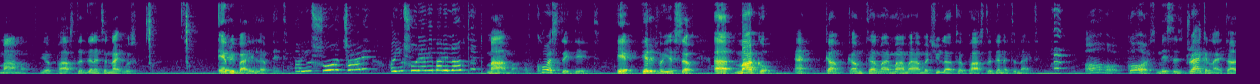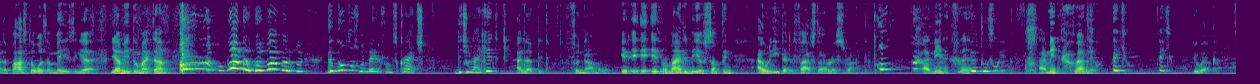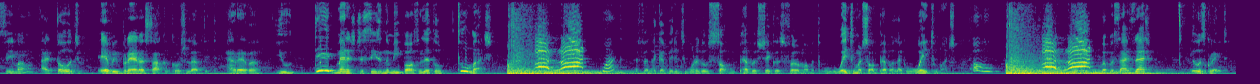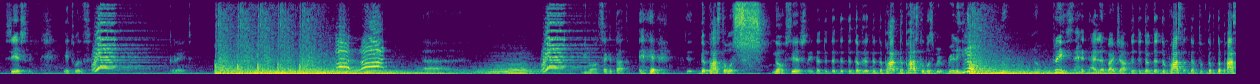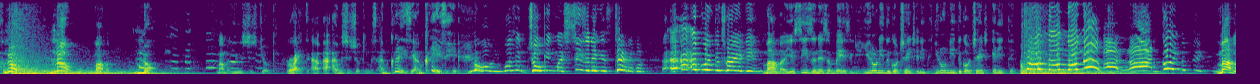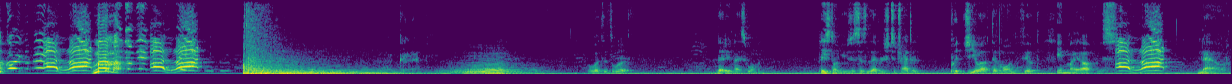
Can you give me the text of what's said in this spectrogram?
Mama, your pasta dinner tonight was. Everybody loved it. Are you sure, Charlie? Are you sure everybody loved it? Mama, of course they did. Here, hit it for yourself. Uh, Marco, huh? Come, come tell my mama how much you loved her pasta dinner tonight. oh, of course, Mrs. Dragonite. Uh, the pasta was amazing. Yeah, yummy to my tummy. Oh, wonderful, wonderful. The noodles were made from scratch. Did you like it? I loved it. Phenomenal. It, it, it reminded me of something I would eat at a five-star restaurant. Oh, I mean it, you're too sweet. I mean it. Thank you, thank you, thank you. You're welcome. See, Mama? I told you. Every Brera soccer coach loved it. However, you did manage to season the meatballs a little too much. A lot. What? I felt like I bit into one of those salt and pepper shakers for a moment. Way too much salt and pepper, like way too much. Oh, a lot. But besides that, it was great. Seriously, it was great. A lot. Uh, you know, on second thought, the, pasta was. No, seriously, the the, the, the, the, the, the, pa- the pasta was really. No, no, no. Please, I, love my job. The, the, the, the pasta, the, the, the pasta. No, no. Mama, no. Mama, he was just joking. Right, I, I, I was just joking. miss. I'm crazy, I'm crazy. No, he wasn't joking. My seasoning is terrible. I, I, I'm going to try again. Mama, your season is amazing. You, you don't need to go change anything. You don't need to go change anything. No, no, no, no. A lot. I'm going to fix. Mama. Going to fix. A lot. Mama. I'm going to fix. A lot. For what it's worth. Very nice woman. Please don't use this as leverage to try to put Gio out there more on the field. In my office. A lot. Now.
